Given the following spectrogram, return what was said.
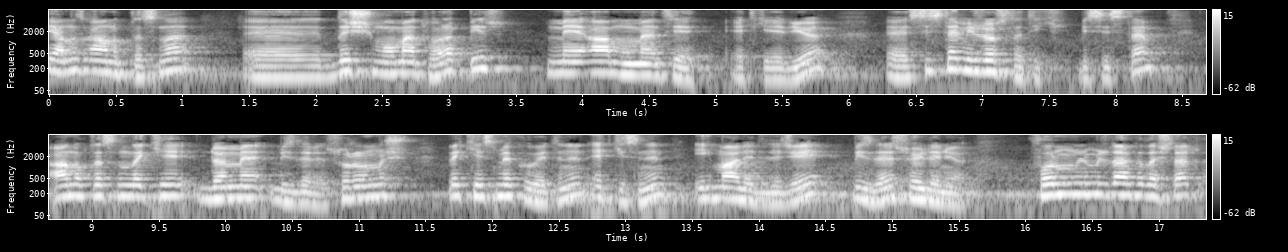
Yalnız A noktasına e, dış moment olarak bir MA momenti etki ediyor. E, sistem izostatik bir sistem. A noktasındaki dönme bizlere sorulmuş ve kesme kuvvetinin etkisinin ihmal edileceği bizlere söyleniyor. formülümüzde arkadaşlar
